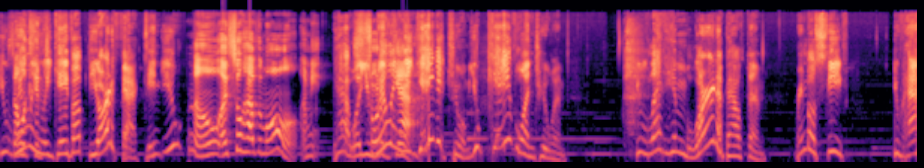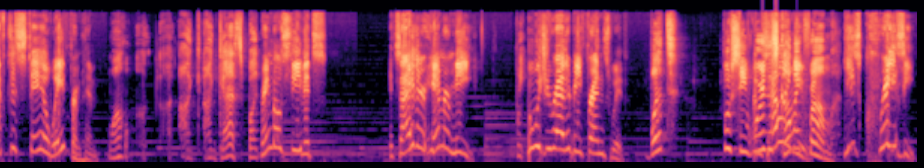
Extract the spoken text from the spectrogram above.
You Someone could- willingly gave up the artifact, didn't you? No, I still have them all. I mean, Yeah, well, you sort of, willingly yeah. gave it to him. You gave one to him. You let him learn about them. Rainbow Steve, you have to stay away from him. Well, I, I guess, but Rainbow Steve, it's it's either him or me. Wait. Who would you rather be friends with? what? Steve, where's this coming you. from? He's crazy.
